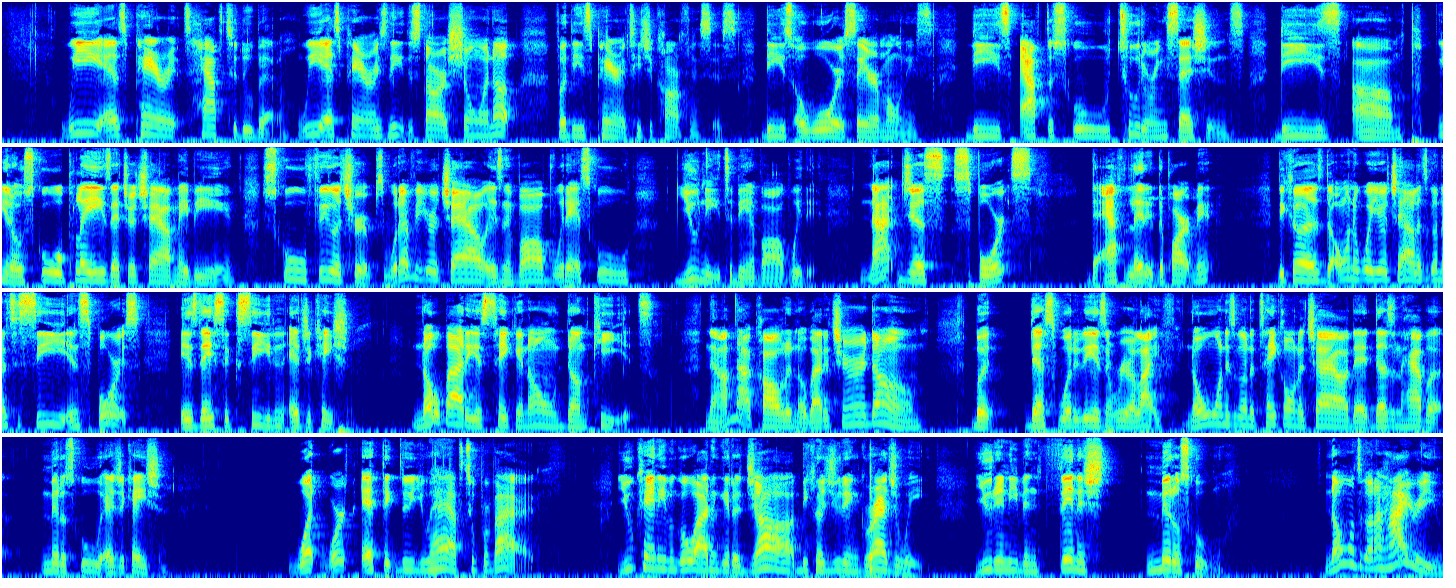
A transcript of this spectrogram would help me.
We as parents have to do better. We as parents need to start showing up for these parent teacher conferences, these award ceremonies, these after school tutoring sessions, these um you know school plays that your child may be in, school field trips, whatever your child is involved with at school, you need to be involved with it. Not just sports, the athletic department, because the only way your child is going to succeed in sports is they succeed in education. Nobody is taking on dumb kids. Now, I'm not calling nobody churn dumb, but that's what it is in real life. No one is going to take on a child that doesn't have a middle school education. What work ethic do you have to provide? You can't even go out and get a job because you didn't graduate. You didn't even finish middle school. No one's going to hire you.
